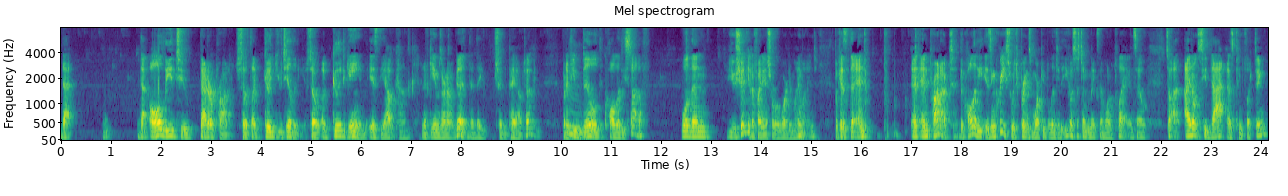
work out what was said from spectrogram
that that all lead to better product. So it's like good utility. So a good game is the outcome, and if games are not good, then they shouldn't pay out token. But if you build quality stuff, well, then you should get a financial reward in my mind because the end and product, the quality is increased, which brings more people into the ecosystem and makes them want to play. And so, so I, I don't see that as conflicting.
